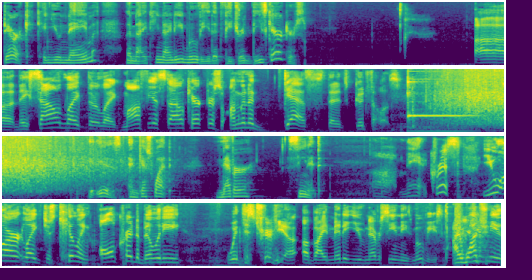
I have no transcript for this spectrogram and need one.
Derek, can you name the 1990 movie that featured these characters? Uh, they sound like they're like mafia style characters, so I'm gonna guess that it's Goodfellas. It is, and guess what? Never seen it. Oh man, Chris, you are like just killing all credibility with this trivia by admitting you've never seen these movies. I watch- Me,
